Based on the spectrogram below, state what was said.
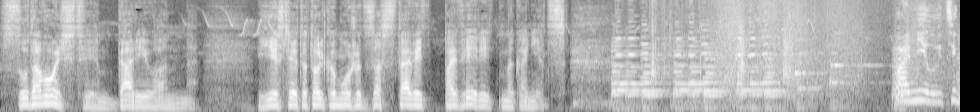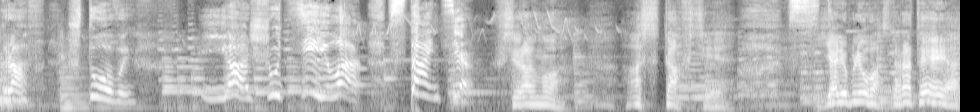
С удовольствием, Дарья Ивановна. если это только может заставить поверить, наконец. Помилуйте, граф, что вы? Я шутила! Встаньте! Все равно оставьте. Я люблю вас, Доротея,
